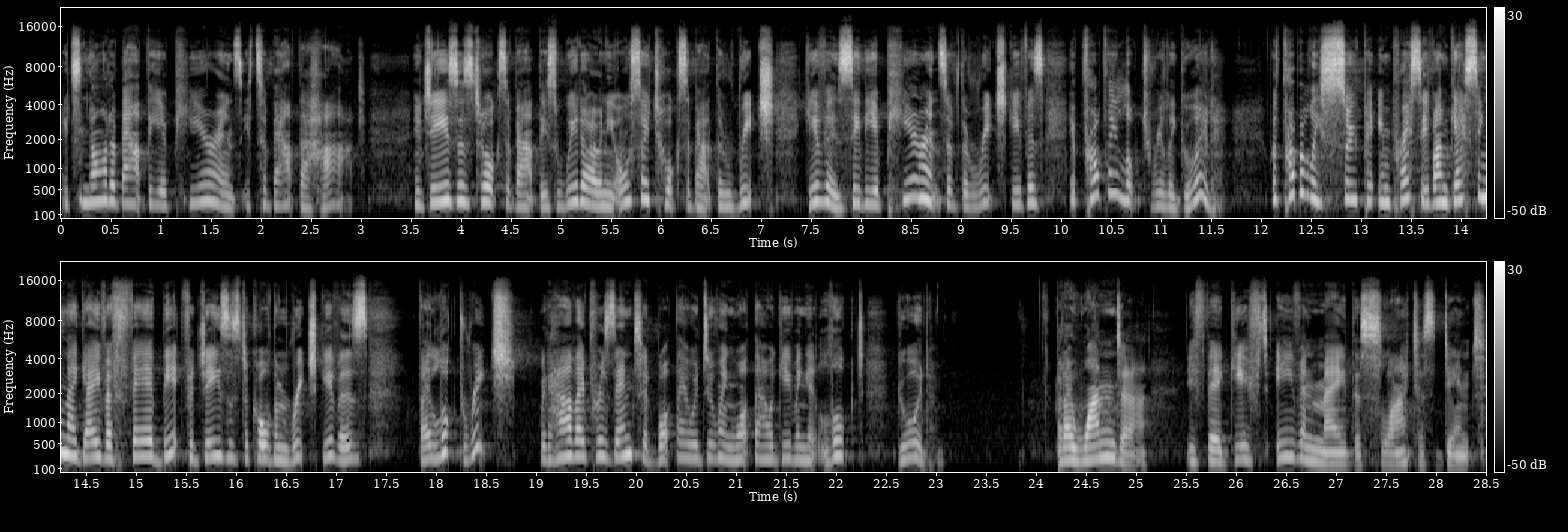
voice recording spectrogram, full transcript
It's not about the appearance, it's about the heart. Jesus talks about this widow and he also talks about the rich givers. See, the appearance of the rich givers, it probably looked really good. It was probably super impressive. I'm guessing they gave a fair bit for Jesus to call them rich givers. They looked rich with how they presented, what they were doing, what they were giving. It looked good. But I wonder if their gift even made the slightest dent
